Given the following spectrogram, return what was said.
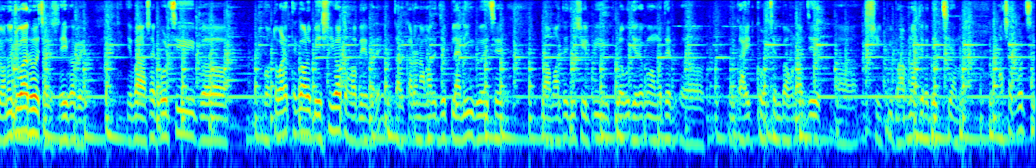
জনজোয়ার হয়েছে সেইভাবে। এবার আশা করছি গতবারের থেকে আরও বেশি হয়তো হবে এবারে। তার কারণ আমাদের যে প্ল্যানিং রয়েছে, বা আমাদের যে শিল্পী প্রভু যেরকম আমাদের গাইড করছেন, বা ওনার যে শিল্পী ভাবনা যেটা দেখছি আমরা, আশা করছি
